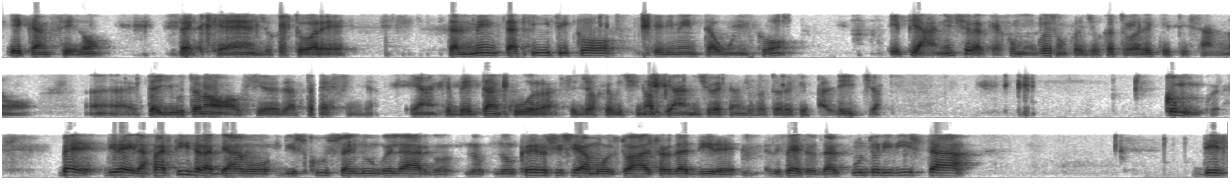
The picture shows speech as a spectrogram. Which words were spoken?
e Cancelo, perché è un giocatore talmente atipico che diventa unico e Pjanic perché comunque sono quei giocatori che ti sanno eh, ti aiutano a uscire dal pressing. E anche Bentancur se gioca vicino a Pjanic perché è un giocatore che palleggia. Comunque bene direi la partita l'abbiamo discussa in lungo e largo. No, non credo ci sia molto altro da dire. Ripeto dal punto di vista del,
